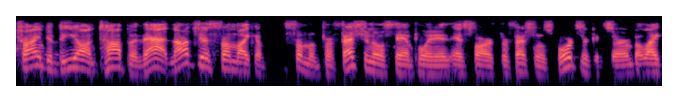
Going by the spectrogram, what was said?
trying to be on top of that? Not just from like a from a professional standpoint as- far as professional sports are concerned but like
